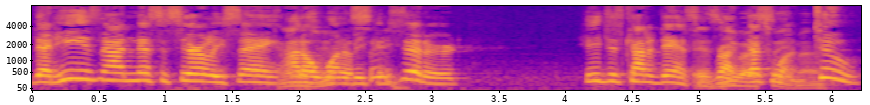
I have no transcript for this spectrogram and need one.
that he's not necessarily saying I don't want to be considered. He just kind of dances. It's right. That's USC, one. man. Two.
